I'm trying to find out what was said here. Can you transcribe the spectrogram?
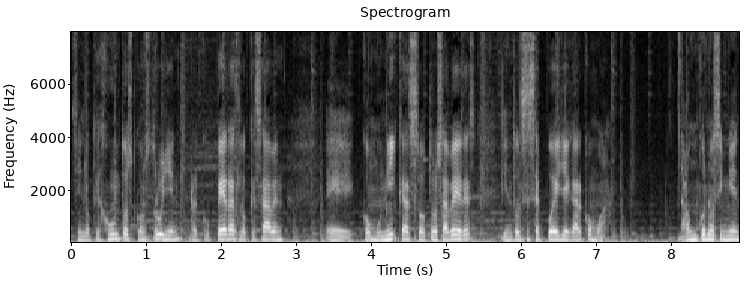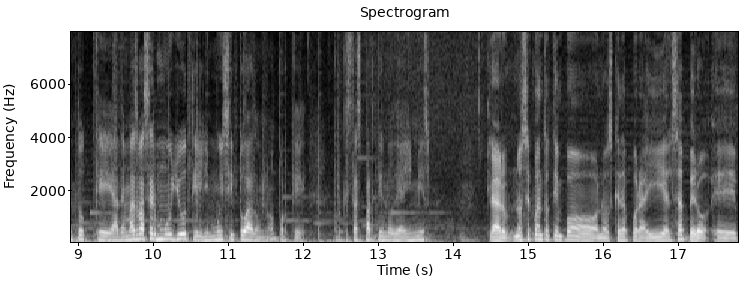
sino que juntos construyen, recuperas lo que saben, eh, comunicas otros saberes y entonces se puede llegar como a, un conocimiento que además va a ser muy útil y muy situado, ¿no? Porque, porque estás partiendo de ahí mismo. Claro, no sé cuánto tiempo nos queda por ahí, Elsa, pero eh,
